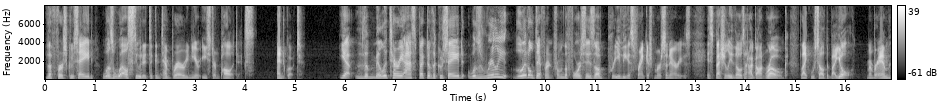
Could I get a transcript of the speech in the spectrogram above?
The First Crusade was well suited to contemporary Near Eastern politics. End quote. Yeah, the military aspect of the crusade was really little different from the forces of previous Frankish mercenaries, especially those that had gone rogue, like Roussel de Bayeul. Remember him?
